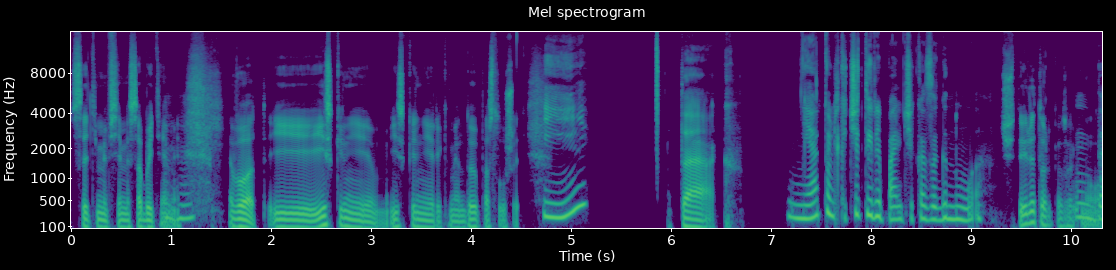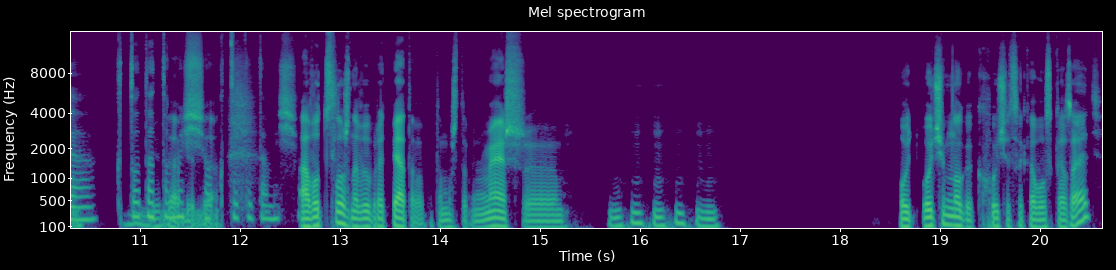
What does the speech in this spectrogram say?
с этими всеми событиями. Мгм. Вот. И искренне, искренне рекомендую послушать. И Так, я только 4 пальчика загнула. четыре только загнула. Да, кто-то Беда, там еще, беда. кто-то там еще. А вот сложно выбрать пятого, потому что, понимаешь, э, очень много хочется кого сказать.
